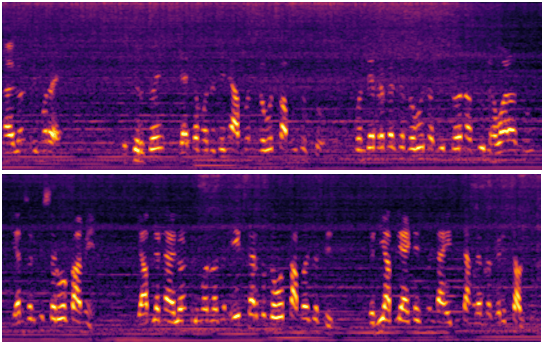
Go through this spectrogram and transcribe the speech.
नायलॉन ट्रिमर आहे. तो फिरतोय त्याच्या मदतीने आपण गवत कापू शकतो. कोणत्याही प्रकारचं गवत असू तण असू ढवाळ असू यांसारखी सर्व कामे या आपल्या नायलॉन ट्रिमरला जर एकसारखं गवत कापायचं असेल तर ही आपली अटॅचमेंट आहे ती चांगल्या प्रकारे चालते.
